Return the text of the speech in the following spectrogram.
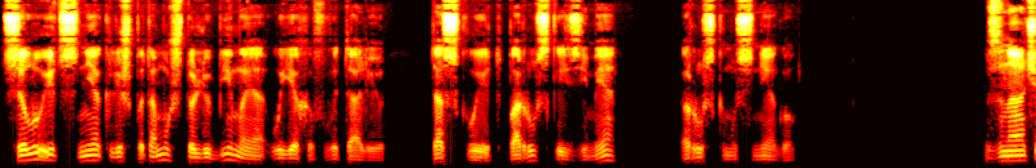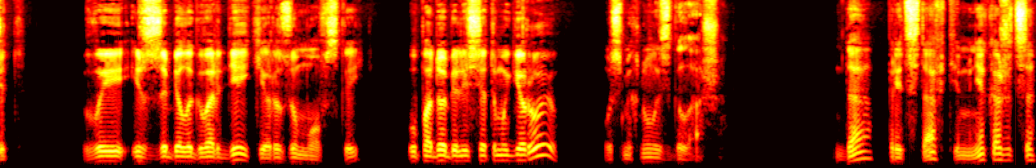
целует снег лишь потому, что любимая, уехав в Италию, тоскует по русской зиме, русскому снегу. Значит, вы из-за белогвардейки Разумовской уподобились этому герою? усмехнулась Глаша. Да, представьте, мне кажется,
